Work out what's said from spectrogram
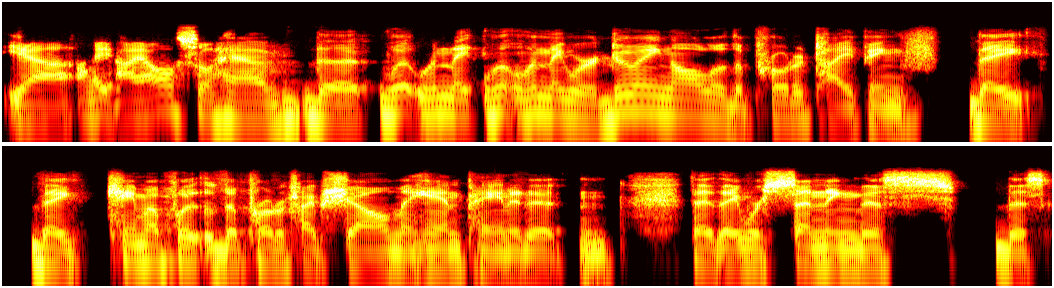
Yeah, I, I also have the when they when they were doing all of the prototyping, they they came up with the prototype shell and they hand painted it, and they, they were sending this this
